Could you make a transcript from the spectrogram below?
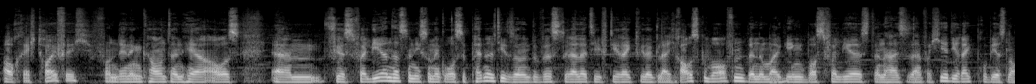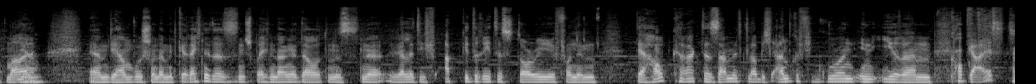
auch recht häufig von den Encountern her aus. Ähm, fürs Verlieren hast du nicht so eine große Penalty, sondern du wirst relativ direkt wieder gleich rausgeworfen. Wenn du mal gegen Boss verlierst, dann heißt es einfach hier direkt, probier's nochmal. Ja. Ähm, die haben wohl schon damit gerechnet, dass es entsprechend lange dauert und es ist eine relativ abgedrehte Story von dem der Hauptcharakter sammelt, glaube ich, andere Figuren in ihrem Kopf. Geist,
